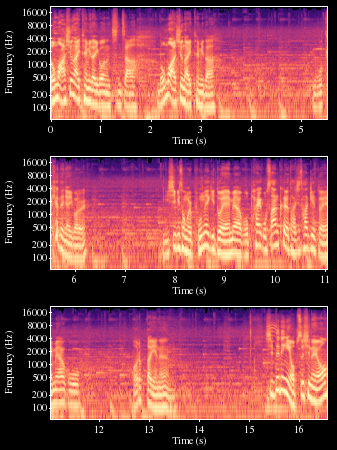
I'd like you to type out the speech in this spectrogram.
너무 아쉬운 아이템이다 이거는 진짜. 너무 아쉬운 아이템이다. 이거 어떻게 되냐 이거를? 22성을 보내기도 애매하고 팔고 쌍크를 다시 사기도 애매하고. 어렵다 얘는. 시드링이 없으시네요?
